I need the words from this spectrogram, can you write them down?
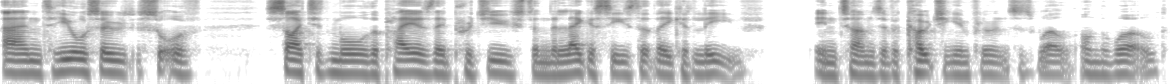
and he also sort of cited more the players they'd produced and the legacies that they could leave in terms of a coaching influence as well on the world.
